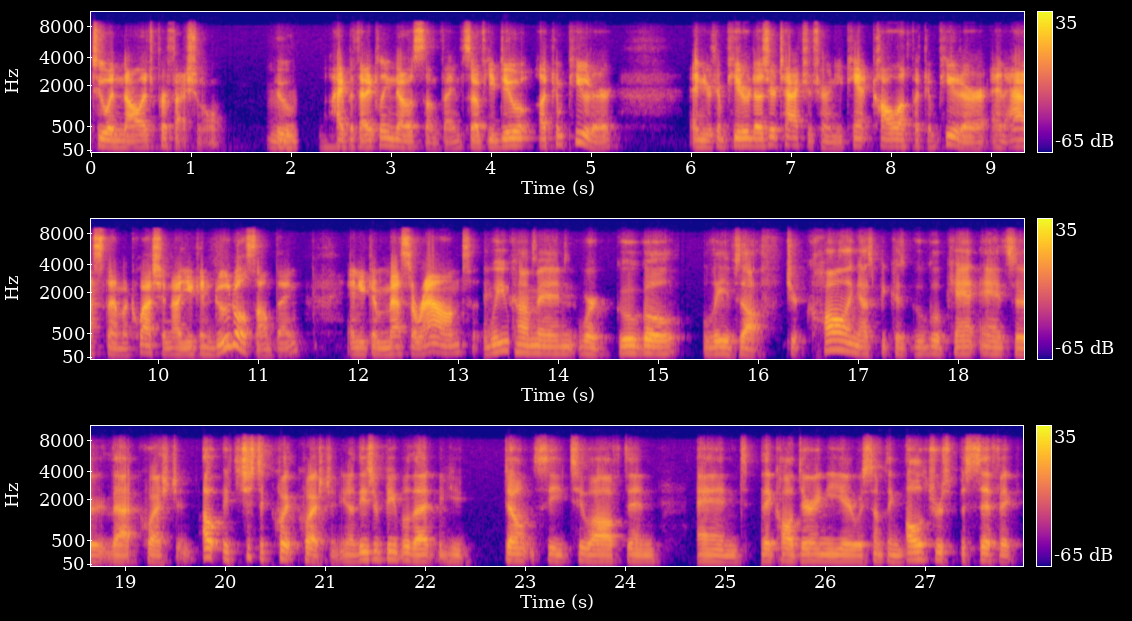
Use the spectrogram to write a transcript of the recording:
to a knowledge professional who Mm-hmm. hypothetically knows something. So if you do a computer and your computer does your tax return, you can't call up a computer and ask them a question. Now you can Google something and you can mess around. We come in where Google leaves off. You're calling us because Google can't answer that question. Oh, it's just a quick question. You know, these are people that you don't see too often and they call during the year with something ultra specific,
